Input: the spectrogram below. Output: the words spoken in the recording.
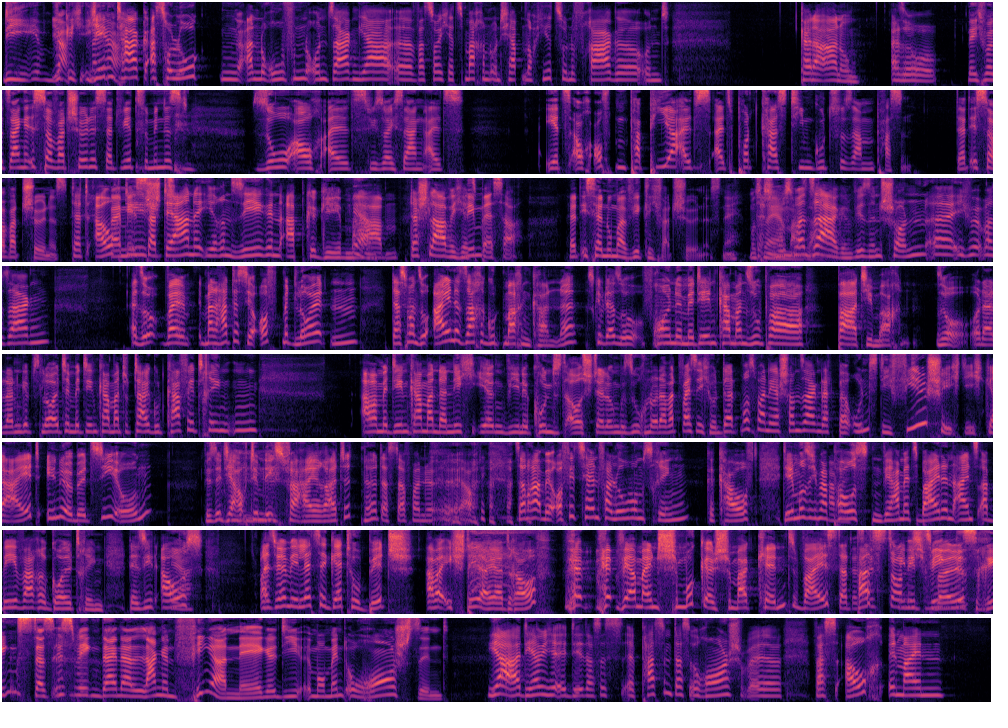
Die wirklich na jeden ja. Tag Astrologen anrufen und sagen, ja, äh, was soll ich jetzt machen? Und ich habe noch hierzu eine Frage und keine Ahnung. Also, Ich wollte sagen, ist doch was Schönes, dass wir zumindest so auch als, wie soll ich sagen, als jetzt auch auf dem Papier als, als Podcast-Team gut zusammenpassen. Das ist doch was Schönes. dass auch mir die das- Sterne ihren Segen abgegeben Ja. haben. Da schlafe ich jetzt Nehm- besser. Das ist ja nun mal wirklich was Schönes, ne? Muss Das man ja muss man sagen. sagen. Wir sind schon, äh, ich würde mal sagen, also, weil man hat es ja oft mit Leuten, dass man so eine Sache gut machen kann. Ne? Es gibt ja so Freunde, mit denen kann man super Party machen. So, oder dann gibt es Leute, mit denen kann man total gut Kaffee trinken, aber mit denen kann man dann nicht irgendwie eine Kunstausstellung besuchen oder was weiß ich. Und das muss man ja schon sagen, dass bei uns die Vielschichtigkeit in der Beziehung wir sind ja auch demnächst verheiratet, ne? Das darf man äh, auch nicht. Sandra hat mir offiziell einen Verlobungsring gekauft. Den muss ich mal posten. Wir haben jetzt beide einen 1AB-Ware Goldring. Der sieht aus, als wären wir die letzte Ghetto-Bitch, aber ich stehe da ja drauf. Wer, wer, wer meinen Schmuckgeschmack kennt, weiß, das, Das passt ist doch nicht wegen 12. des Rings, das ist wegen deiner langen Fingernägel, die im Moment orange sind. Ja, die habe ich, äh, das ist äh, passend, das Orange, äh, was auch in meinen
